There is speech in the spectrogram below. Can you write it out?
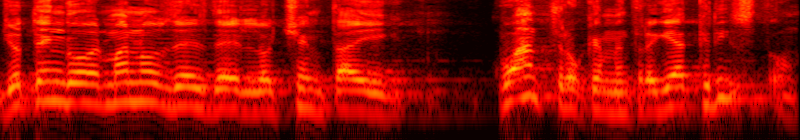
Yo tengo hermanos desde el 84 que me entregué a Cristo.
